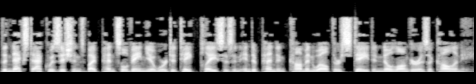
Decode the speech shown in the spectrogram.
The next acquisitions by Pennsylvania were to take place as an independent commonwealth or state and no longer as a colony.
